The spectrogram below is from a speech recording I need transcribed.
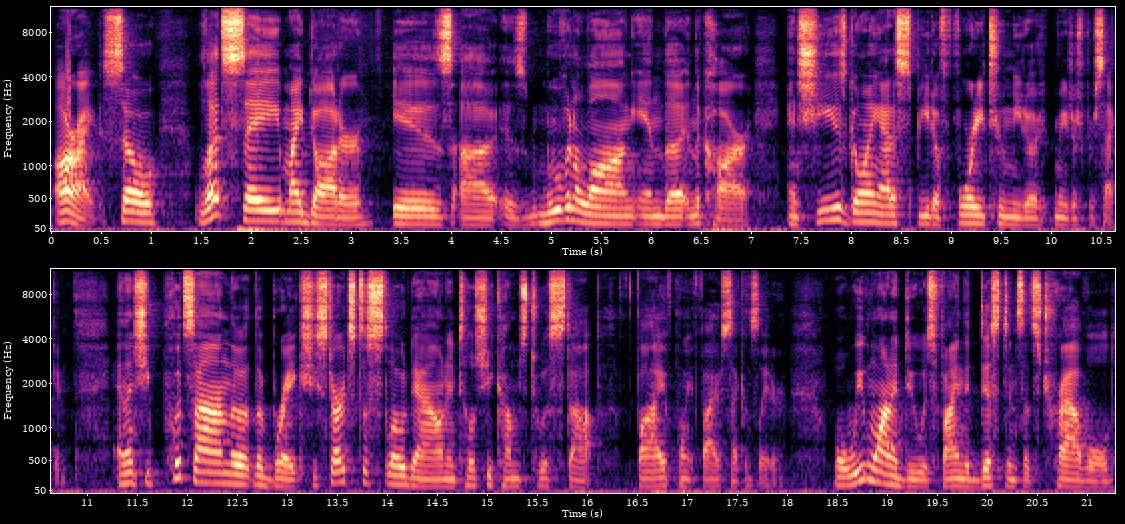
All right, so let's say my daughter is uh, is moving along in the in the car and she's going at a speed of 42 meter, meters per second. And then she puts on the, the brake. She starts to slow down until she comes to a stop 5.5 seconds later. What we want to do is find the distance that's traveled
